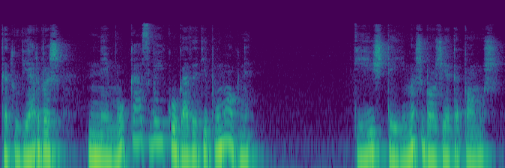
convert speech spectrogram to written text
Като вярваш, не му казвай кога да ти помогне. Ти ще имаш Божията помощ.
